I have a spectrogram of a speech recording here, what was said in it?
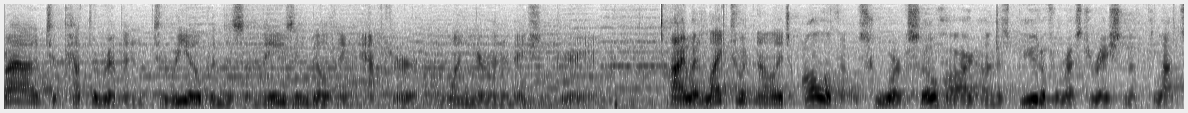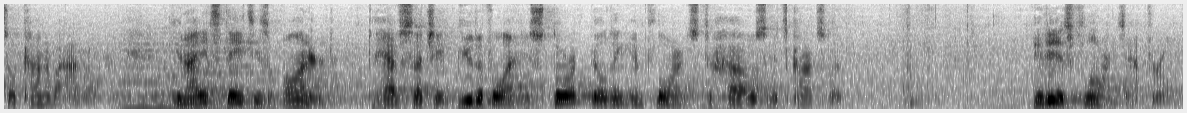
proud to cut the ribbon to reopen this amazing building after a one-year renovation period. I would like to acknowledge all of those who worked so hard on this beautiful restoration of Palazzo Canevaro. The United States is honored to have such a beautiful and historic building in Florence to house its consulate. It is Florence, after all.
